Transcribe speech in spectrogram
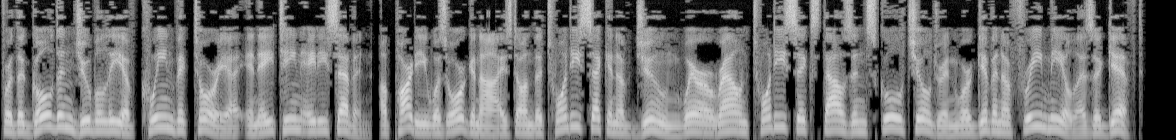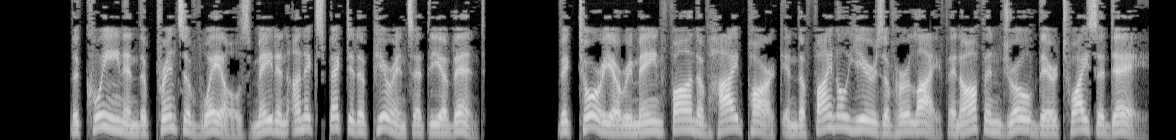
For the Golden Jubilee of Queen Victoria in 1887, a party was organised on the 22nd of June where around 26,000 school children were given a free meal as a gift. The Queen and the Prince of Wales made an unexpected appearance at the event. Victoria remained fond of Hyde Park in the final years of her life and often drove there twice a day.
